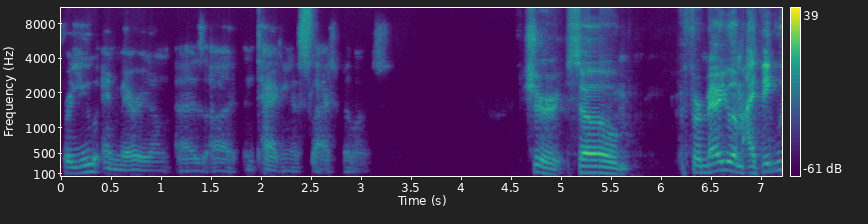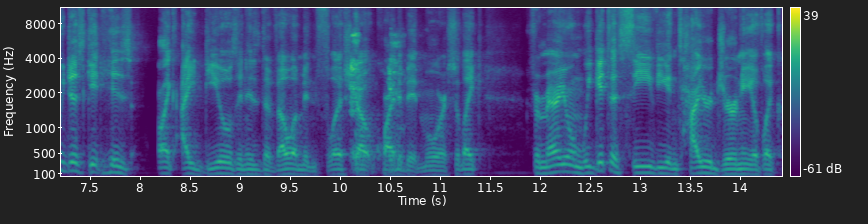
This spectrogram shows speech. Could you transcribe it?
for you and Meruem as uh, antagonists slash villains? Sure. So for Meruem, I think we just get his like ideals in his development fleshed out quite a bit more. So like for Meruem, we get to see the entire journey of like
